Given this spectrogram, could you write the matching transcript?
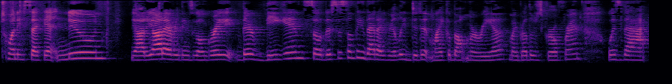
22nd noon, yada yada, everything's going great. They're vegan, so this is something that I really didn't like about Maria, my brother's girlfriend, was that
